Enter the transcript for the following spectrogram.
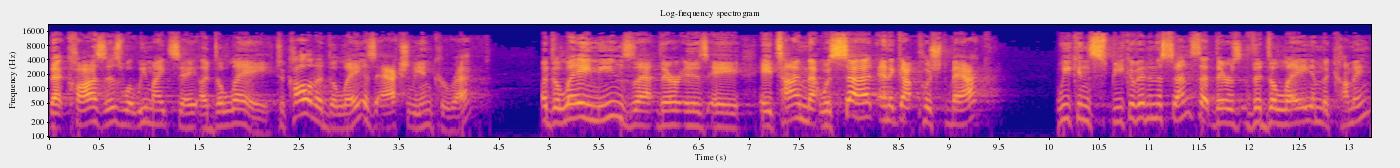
that causes what we might say a delay. To call it a delay is actually incorrect. A delay means that there is a, a time that was set and it got pushed back. We can speak of it in the sense that there's the delay in the coming.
